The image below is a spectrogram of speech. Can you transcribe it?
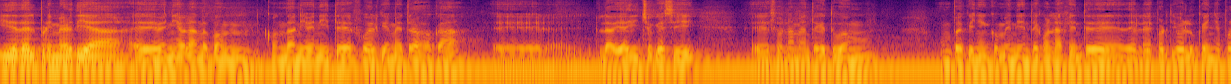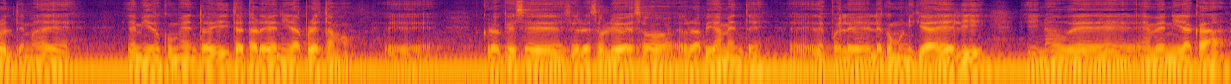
Y desde el primer día eh, venía hablando con, con, Dani Benítez, fue el que me trajo acá. Eh, le había dicho que sí, eh, solamente que tuve un, un, pequeño inconveniente con la gente del Deportivo Luqueño por el tema de, de, mi documento y tratar de venir a préstamo. creo que se, se, resolvió eso rápidamente. después le, le, comuniqué a él y, y, no dudé en venir acá.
